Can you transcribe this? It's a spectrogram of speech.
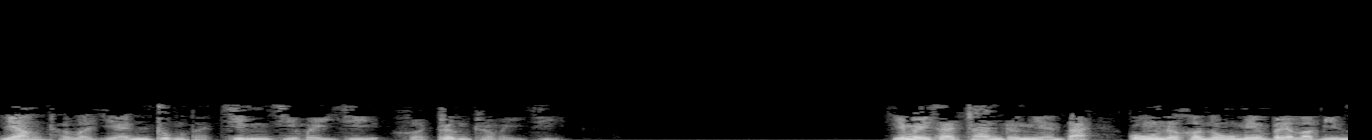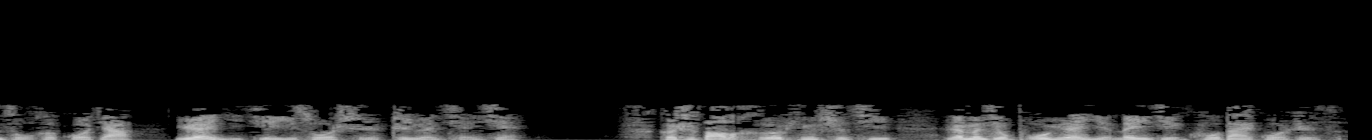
酿成了严重的经济危机和政治危机。因为在战争年代，工人和农民为了民族和国家，愿意节衣缩食支援前线。可是到了和平时期，人们就不愿意勒紧裤带过日子。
